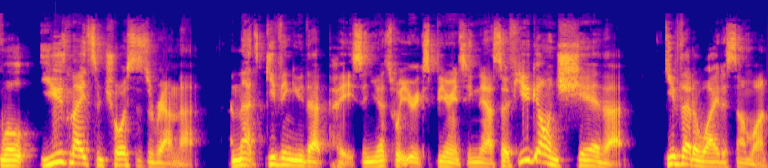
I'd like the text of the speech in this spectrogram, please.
well, you've made some choices around that and that's giving you that peace. And that's what you're experiencing now. So if you go and share that, give that away to someone,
